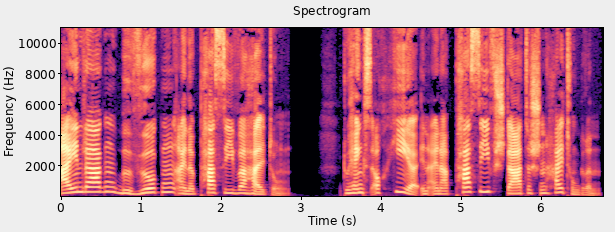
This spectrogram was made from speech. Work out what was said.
Einlagen bewirken eine passive Haltung. Du hängst auch hier in einer passiv-statischen Haltung drin.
